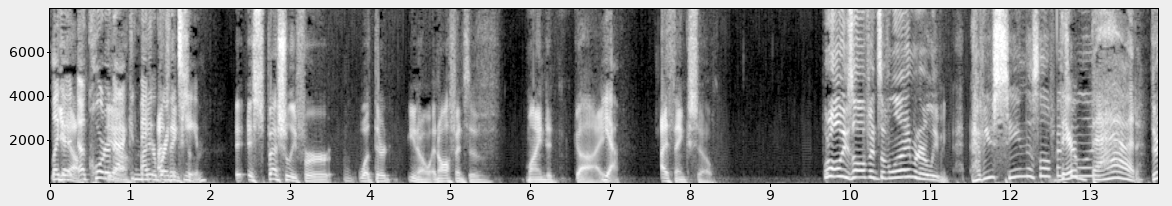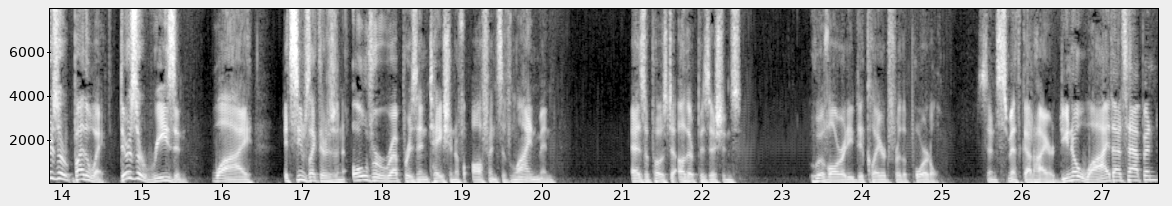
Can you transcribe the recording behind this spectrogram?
Like Yeah, a, a quarterback yeah. can make I- or break a so. team. E- especially for what they're, you know, an offensive minded guy. Yeah. I think so. But all these offensive linemen are leaving. Have you seen this offensive They're line? bad. There's a, by the way, there's a reason why it seems like there's an overrepresentation of offensive linemen as opposed to other positions who have already declared for the portal since Smith got hired. Do you know why that's happened?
